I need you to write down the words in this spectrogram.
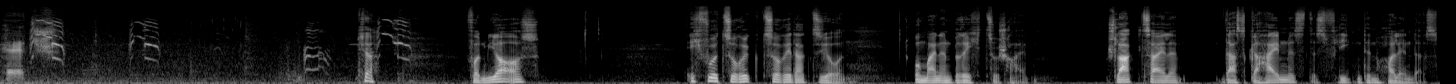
Hedge. Tja, von mir aus. Ich fuhr zurück zur Redaktion, um meinen Bericht zu schreiben. Schlagzeile Das Geheimnis des fliegenden Holländers.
